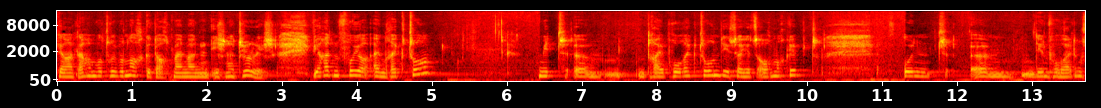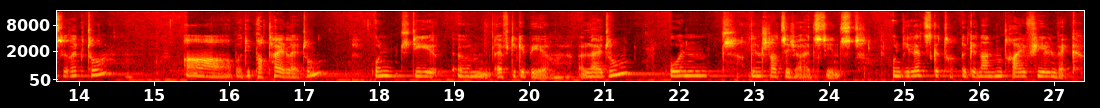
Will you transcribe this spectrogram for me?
Ja, da haben wir drüber nachgedacht, mein Mann und ich natürlich. Wir hatten früher einen Rektor mit ähm, drei Prorektoren, die es ja jetzt auch noch gibt, und ähm, den Verwaltungsdirektor, aber die Parteileitung und die ähm, FDGB-Leitung und den Staatssicherheitsdienst. Und die letztgenannten drei fielen weg.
